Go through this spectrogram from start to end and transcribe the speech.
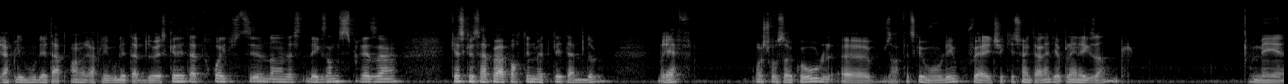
rappelez-vous l'étape 1, rappelez-vous l'étape 2. Est-ce que l'étape 3 est utile dans l'exemple ci présent? Qu'est-ce que ça peut apporter de mettre l'étape 2 Bref, moi je trouve ça cool. Euh, vous en faites ce que vous voulez. Vous pouvez aller checker sur Internet, il y a plein d'exemples. Mais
